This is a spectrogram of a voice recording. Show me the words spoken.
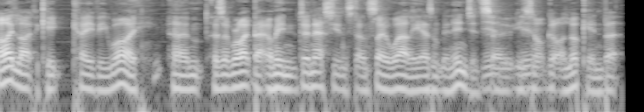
I'd like to keep KVY um, as a right back. I mean, Donacien's done so well; he hasn't been injured, so he's yeah. not got a look in. But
